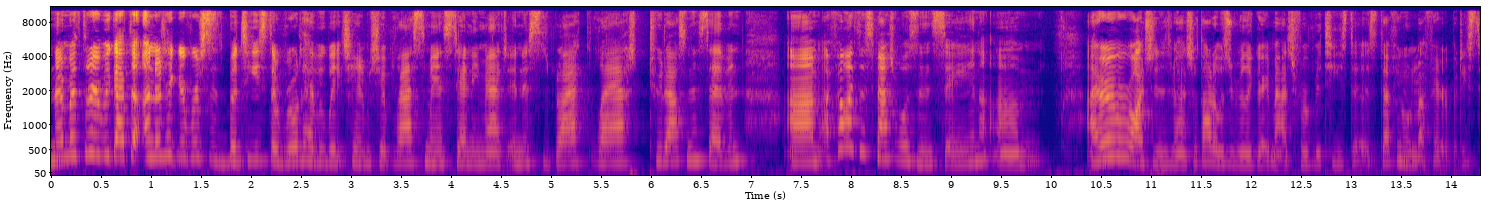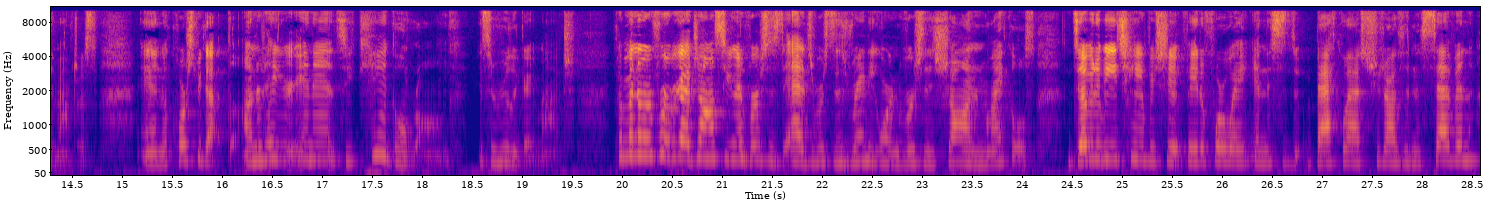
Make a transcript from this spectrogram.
Number three, we got The Undertaker versus Batista World Heavyweight Championship Last Man Standing match, and this is Backlash 2007. Um, I felt like this match was insane. Um, I remember watching this match. I thought it was a really great match for Batista. It's definitely one of my favorite Batista matches. And of course, we got The Undertaker in it, so you can't go wrong. It's a really great match. Coming number four, we got John Cena versus Edge versus Randy Orton versus Shawn Michaels. WWE Championship Fatal 4 Way, and this is Backlash 2007.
